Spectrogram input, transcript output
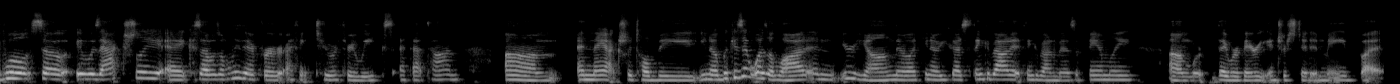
well, so it was actually a because I was only there for I think two or three weeks at that time. Um, and they actually told me, you know, because it was a lot and you're young, they're like, you know, you guys think about it, think about it as a family um, were, they were very interested in me. But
